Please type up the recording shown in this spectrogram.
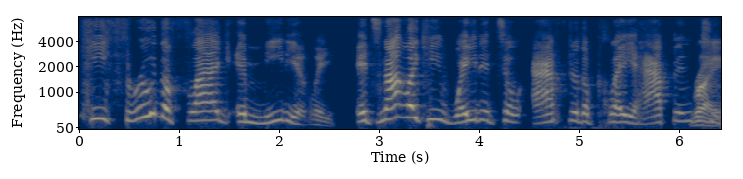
He threw the flag immediately. It's not like he waited till after the play happened Right. to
